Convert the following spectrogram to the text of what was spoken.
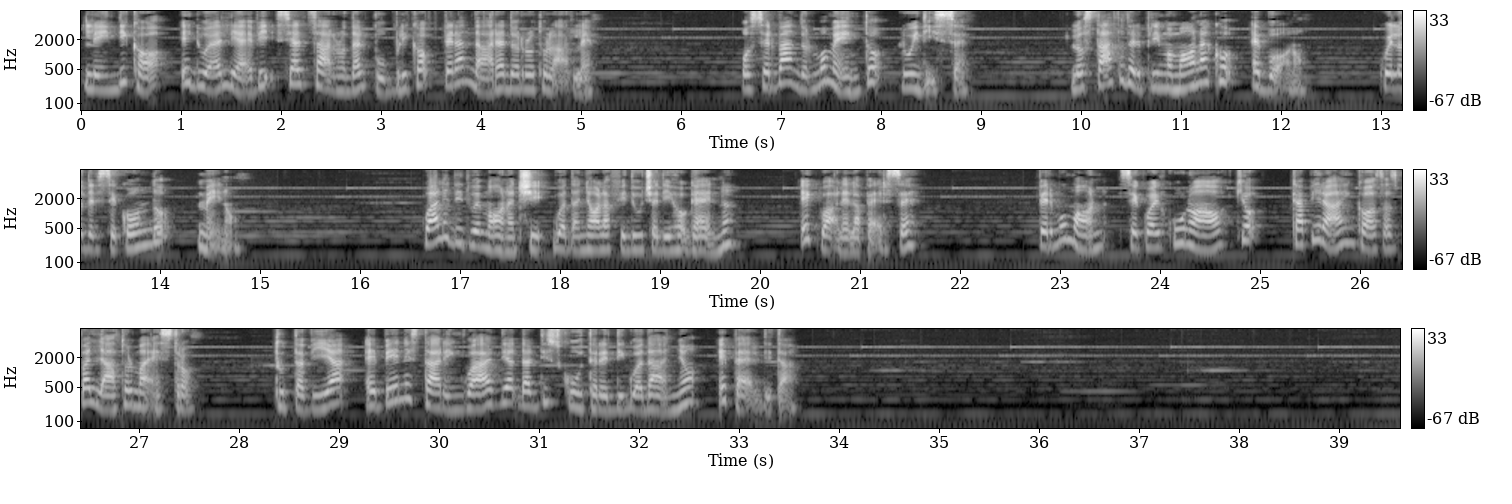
Le indicò e due allievi si alzarono dal pubblico per andare ad arrotolarle. Osservando il momento, lui disse Lo stato del primo monaco è buono, quello del secondo meno. Quale dei due monaci guadagnò la fiducia di Hogan? e quale la perse. Per Mumon, se qualcuno ha occhio, capirà in cosa ha sbagliato il maestro. Tuttavia è bene stare in guardia dal discutere di guadagno e perdita.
